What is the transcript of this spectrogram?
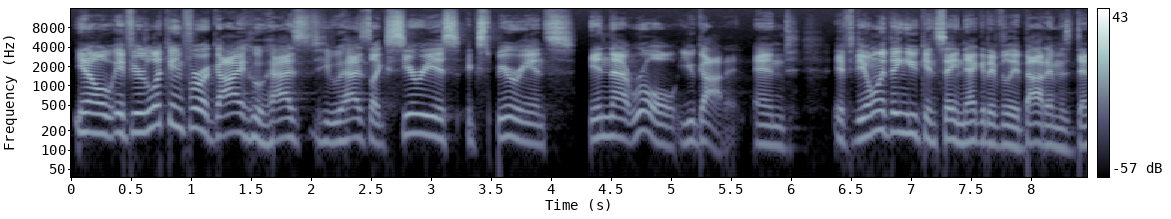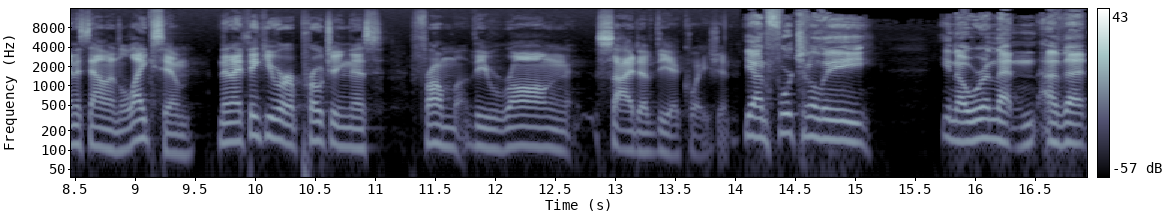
you know, if you're looking for a guy who has who has like serious experience in that role, you got it. And if the only thing you can say negatively about him is Dennis Allen likes him, then I think you are approaching this from the wrong side of the equation. Yeah, unfortunately, you know, we're in that uh, that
